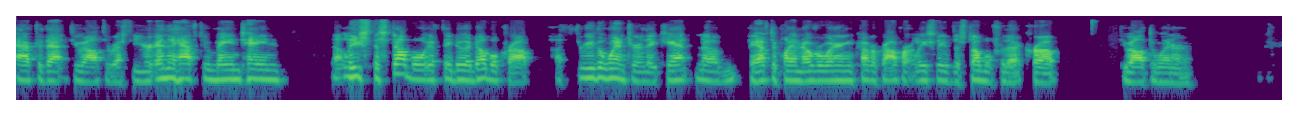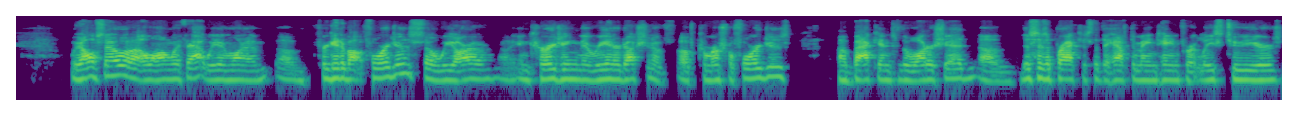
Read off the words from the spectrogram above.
after that throughout the rest of the year. And they have to maintain at least the stubble if they do a double crop uh, through the winter. They can't, um, they have to plant an overwintering cover crop or at least leave the stubble for that crop throughout the winter. We also, uh, along with that, we didn't want to uh, forget about forages. So we are uh, encouraging the reintroduction of, of commercial forages uh, back into the watershed. Um, this is a practice that they have to maintain for at least two years.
